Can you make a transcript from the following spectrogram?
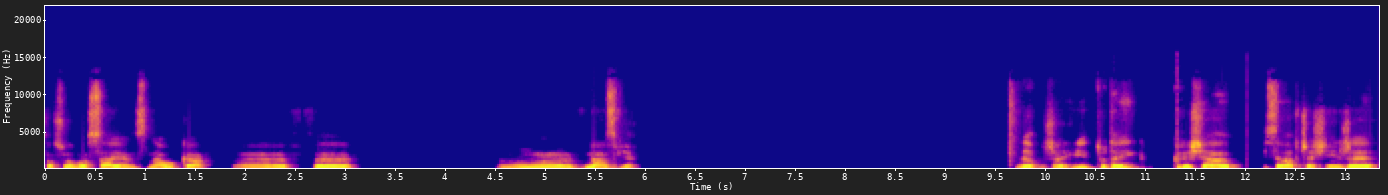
to słowo science, nauka w, w nazwie. Dobrze, i tutaj Krysia pisała wcześniej, że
